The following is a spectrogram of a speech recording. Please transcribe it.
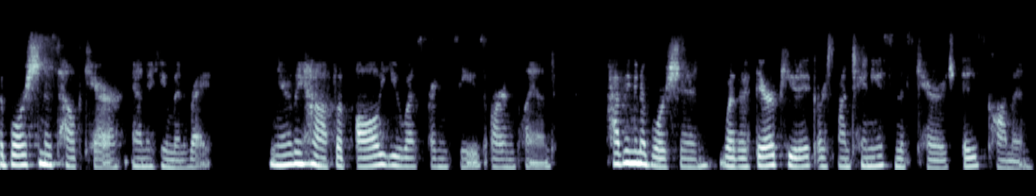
Abortion is healthcare and a human right. Nearly half of all US pregnancies are unplanned, Having an abortion, whether therapeutic or spontaneous miscarriage, is common.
